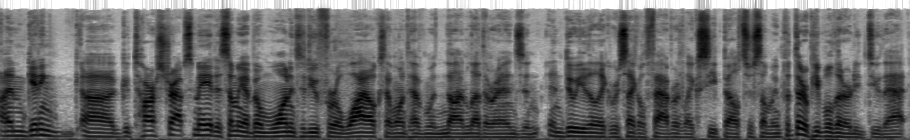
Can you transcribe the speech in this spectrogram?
I'm getting uh, guitar straps made. It's something I've been wanting to do for a while because I want to have them with non-leather ends and, and do either like recycled fabric, like seat belts or something. But there are people that already do that.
